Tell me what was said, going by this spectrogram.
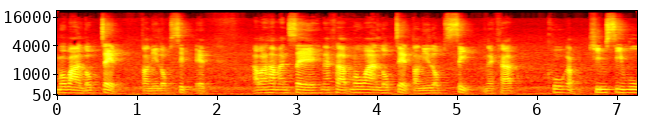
เมื่อวานลบ7ต อนนี้ลบ11อับราฮัมอันเซนะครับเมื่อวานลบ7ตอนนี้ลบ10นะครับคู่กับคิมซีวู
